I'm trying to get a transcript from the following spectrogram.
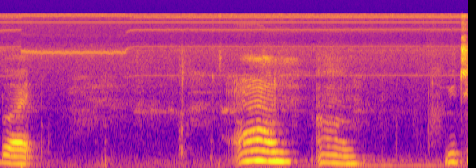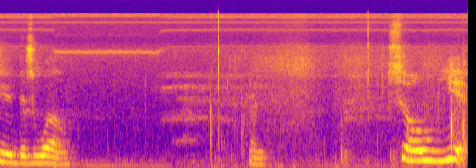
but on um, YouTube as well. So yeah,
